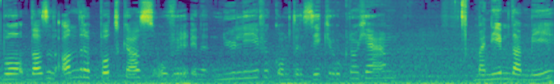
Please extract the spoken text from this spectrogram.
Bon, dat is een andere podcast over in het nu leven, komt er zeker ook nog aan. Maar neem dat mee.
